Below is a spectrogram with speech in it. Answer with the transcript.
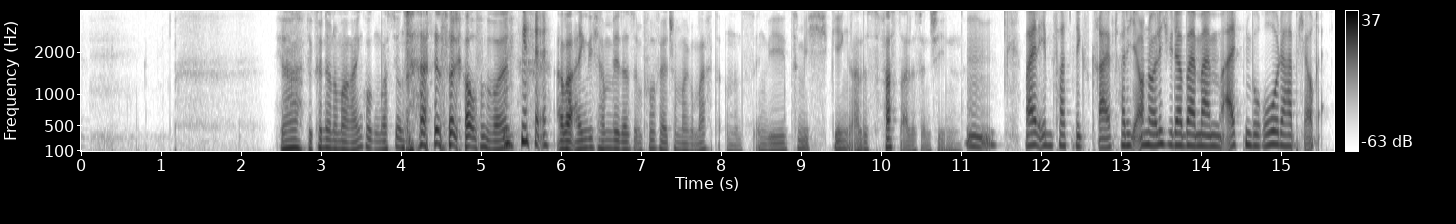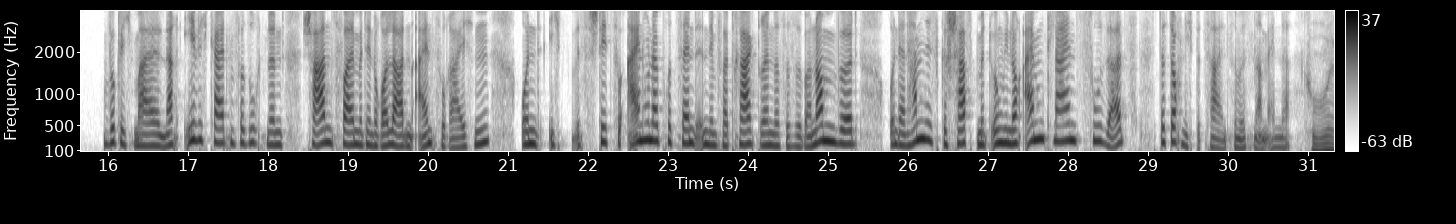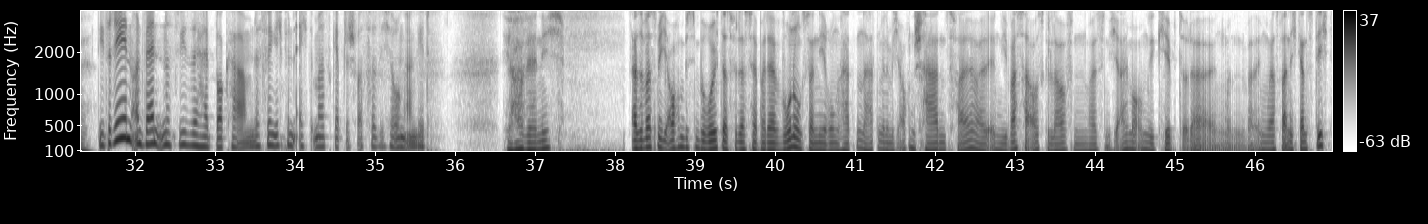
Ja, wir können ja nochmal reingucken, was die uns alles verkaufen wollen. Aber eigentlich haben wir das im Vorfeld schon mal gemacht und uns irgendwie ziemlich gegen alles, fast alles entschieden. Hm. Weil eben fast nichts greift. Hatte ich auch neulich wieder bei meinem alten Büro, da habe ich auch wirklich mal nach Ewigkeiten versucht, einen Schadensfall mit den Rollladen einzureichen. Und ich, es steht zu 100 Prozent in dem Vertrag drin, dass das übernommen wird. Und dann haben sie es geschafft, mit irgendwie noch einem kleinen Zusatz, das doch nicht bezahlen zu müssen am Ende. Cool. Die drehen und wenden es, wie sie halt Bock haben. Deswegen, ich bin echt immer skeptisch, was Versicherungen angeht. Ja, wer nicht? Also was mich auch ein bisschen beruhigt, dass wir das ja bei der Wohnungssanierung hatten, da hatten wir nämlich auch einen Schadensfall, weil irgendwie Wasser ausgelaufen, weiß ich nicht, einmal umgekippt oder irgendwas war nicht ganz dicht.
